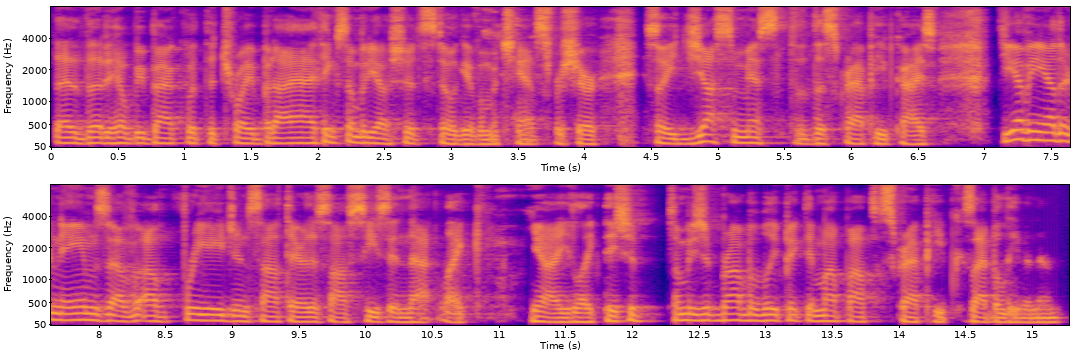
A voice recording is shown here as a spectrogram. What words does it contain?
that, that he'll be back with Detroit. But I, I think somebody else should still give him a chance for sure. So he just missed the, the scrap heap guys. Do you have any other names? Of, of free agents out there this offseason that like yeah like they should somebody should probably pick them up off the scrap heap because I believe in them.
